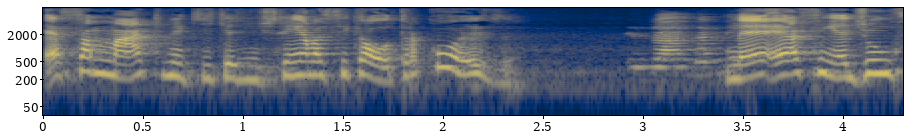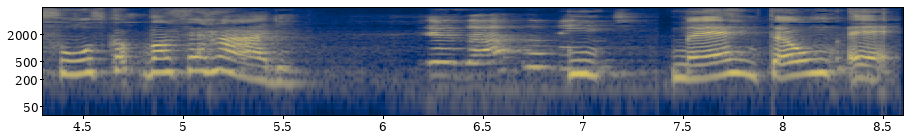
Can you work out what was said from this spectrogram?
essa máquina aqui que a gente tem, ela fica outra coisa. Exatamente. Né? É assim, é de um Fusca pra uma Ferrari. Exatamente. E, né? Então, é,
